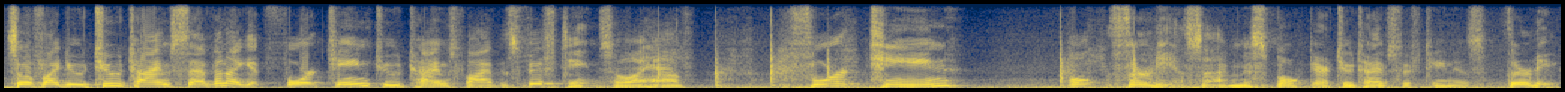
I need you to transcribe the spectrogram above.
So if I do 2 times 7, I get 14. 2 times 5 is 15. So I have 14 oh, 30ths. I misspoke there. 2 times 15 is 30.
